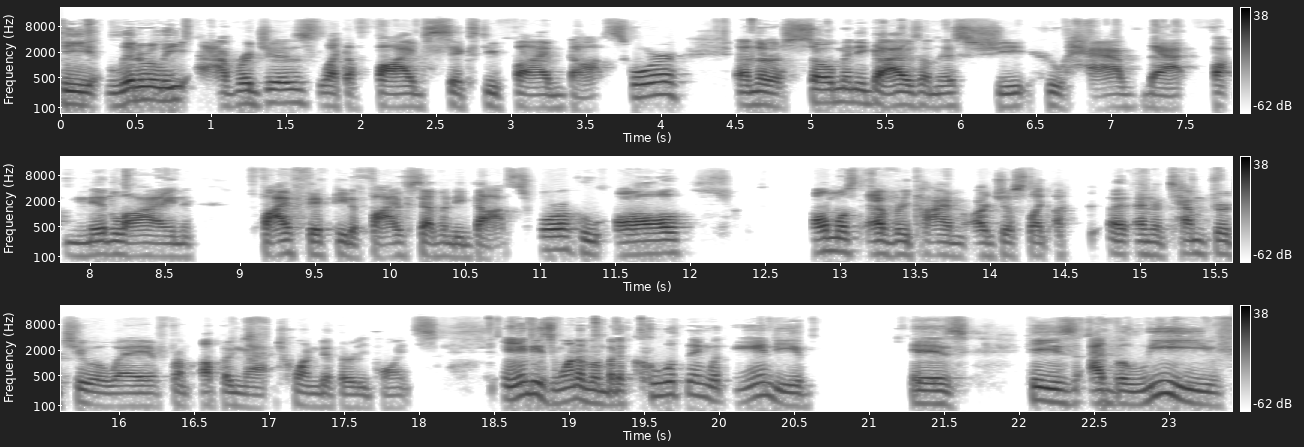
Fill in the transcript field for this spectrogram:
He literally averages like a 565 dot score. And there are so many guys on this sheet who have that midline 550 to 570 dot score who all almost every time are just like a, a, an attempt or two away from upping that 20 to 30 points. Andy's one of them, but a cool thing with Andy is he's, I believe,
